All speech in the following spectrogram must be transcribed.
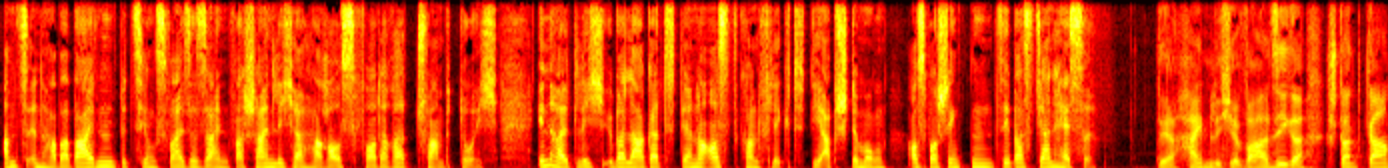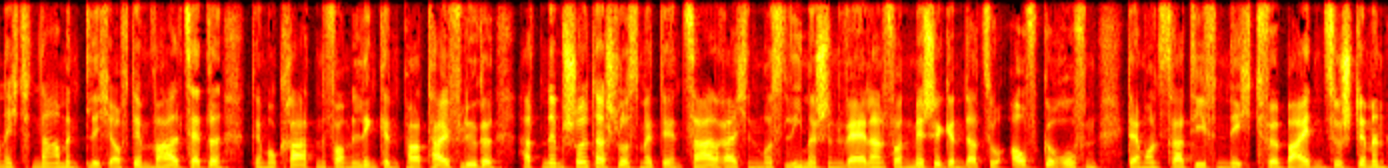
Amtsinhaber Biden bzw. sein wahrscheinlicher Herausforderer Trump durch. Inhaltlich überlagert der Nahostkonflikt die Abstimmung. Aus Washington Sebastian Hesse. Der heimliche Wahlsieger stand gar nicht namentlich auf dem Wahlzettel. Demokraten vom linken Parteiflügel hatten im Schulterschluss mit den zahlreichen muslimischen Wählern von Michigan dazu aufgerufen, demonstrativ nicht für Biden zu stimmen,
